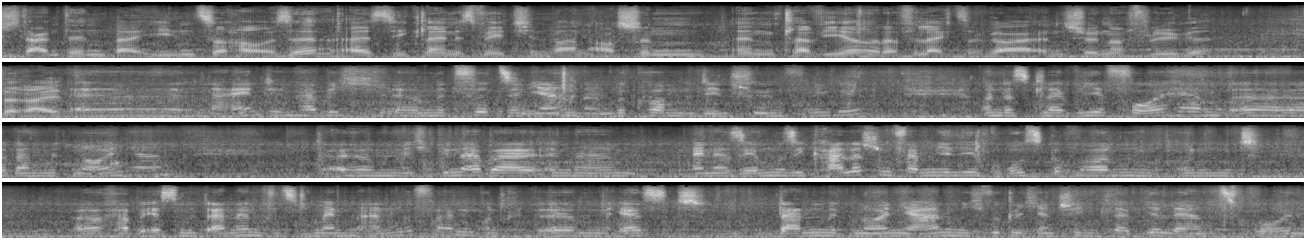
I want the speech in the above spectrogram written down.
stand denn bei Ihnen zu Hause, als Sie kleines Mädchen waren, auch schon ein Klavier oder vielleicht sogar ein schöner Flügel bereit? Äh, nein, den habe ich äh, mit 14 Jahren dann bekommen, den schönen Flügel. Und das Klavier vorher äh, dann mit neun Jahren. Ähm, ich bin aber in einer, einer sehr musikalischen Familie groß geworden und äh, habe erst mit anderen Instrumenten angefangen und ähm, erst dann mit neun Jahren mich wirklich entschieden, Klavier lernen zu wollen.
